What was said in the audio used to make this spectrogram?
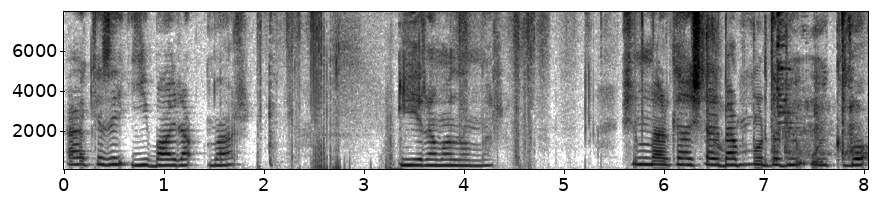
Herkese iyi bayramlar. İyi Ramazanlar. Şimdi arkadaşlar ben burada bir uykumu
